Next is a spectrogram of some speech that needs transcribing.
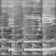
सतपुरी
